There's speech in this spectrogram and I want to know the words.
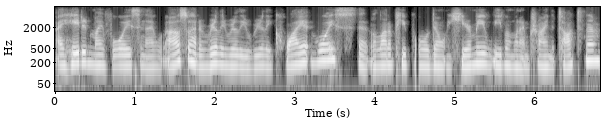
I hated my voice. And I, I also had a really, really, really quiet voice that a lot of people don't hear me even when I'm trying to talk to them.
